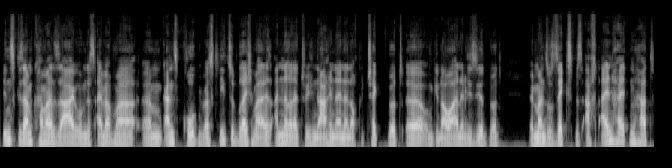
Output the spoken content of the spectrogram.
Insgesamt kann man sagen, um das einfach mal ähm, ganz grob übers Knie zu brechen, weil alles andere natürlich im Nachhinein dann noch gecheckt wird äh, und genauer analysiert wird. Wenn man so sechs bis acht Einheiten hat,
